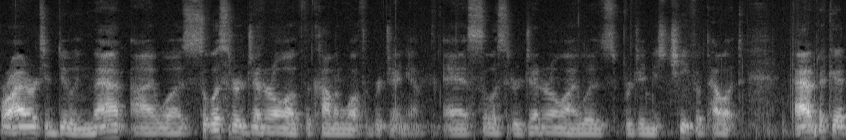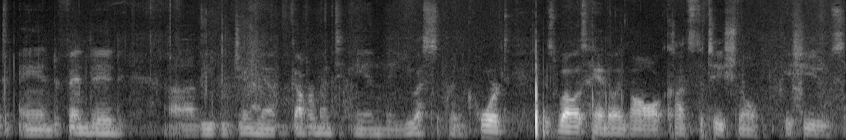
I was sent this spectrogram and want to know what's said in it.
Prior to doing that, I was Solicitor General of the Commonwealth of Virginia. As Solicitor General, I was Virginia's chief appellate advocate and defended uh, the Virginia government and the U.S. Supreme Court, as well as handling all constitutional issues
